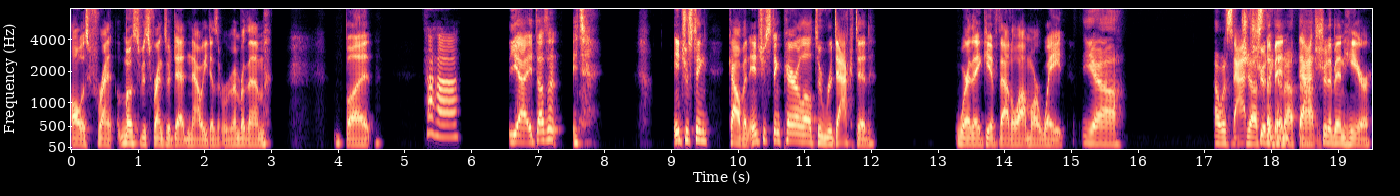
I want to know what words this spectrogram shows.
All his friend, most of his friends are dead, and now he doesn't remember them. But Haha. yeah, it doesn't. It's interesting, Calvin. Interesting parallel to Redacted, where they give that a lot more weight. Yeah. I was That just should have thinking been about that, that. should have been here.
